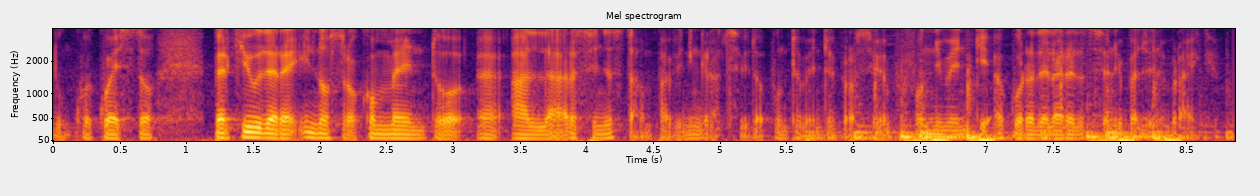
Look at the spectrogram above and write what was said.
Dunque questo per chiudere il nostro commento eh, alla rassegna stampa, vi ringrazio, vi do appuntamento ai prossimi approfondimenti a cura della redazione di Pagine Ebraiche.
